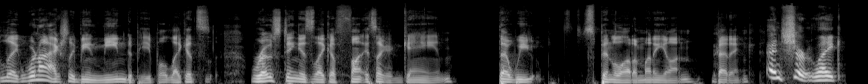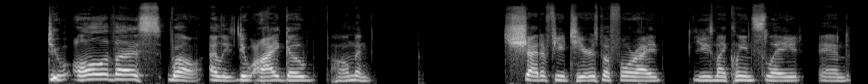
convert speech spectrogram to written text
like we're not actually being mean to people like it's roasting is like a fun it's like a game that we spend a lot of money on betting and sure, like, do all of us? Well, at least do I go home and shed a few tears before I use my clean slate and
